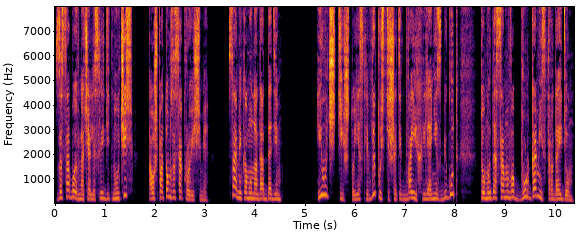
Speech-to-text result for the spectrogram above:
«За собой вначале следить научись, а уж потом за сокровищами. Сами кому надо отдадим. И учти, что если выпустишь этих двоих или они сбегут, то мы до самого бургомистра дойдем.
